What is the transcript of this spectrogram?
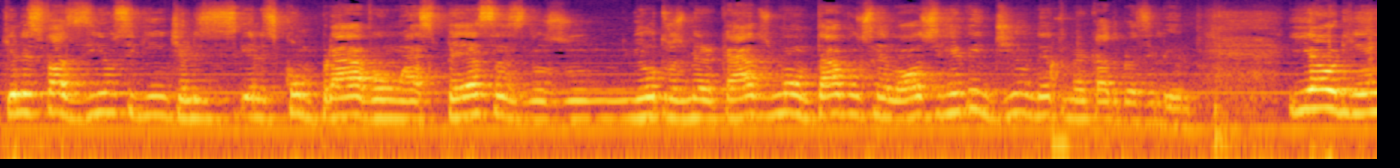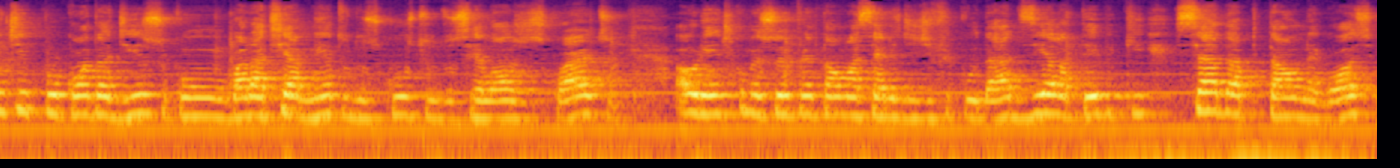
que eles faziam o seguinte, eles, eles compravam as peças nos, em outros mercados, montavam os relógios e revendiam dentro do mercado brasileiro. E a Oriente, por conta disso, com o barateamento dos custos dos relógios quartzo, a Oriente começou a enfrentar uma série de dificuldades e ela teve que se adaptar ao negócio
